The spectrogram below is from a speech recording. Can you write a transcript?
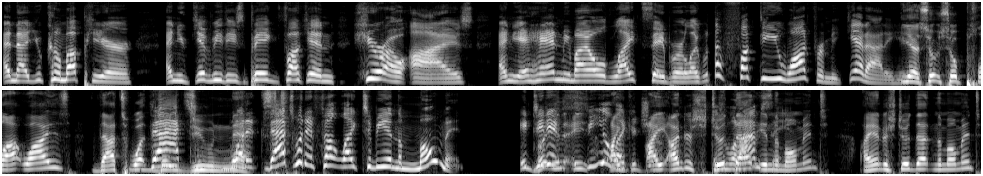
And now you come up here and you give me these big fucking hero eyes and you hand me my old lightsaber. Like, what the fuck do you want from me? Get out of here. yeah. So so plot wise, that's what that's they do what next. it, that's what it felt like to be in the moment. It didn't it- feel I, like a joke. I understood that I'm in the moment. I understood that in the moment,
